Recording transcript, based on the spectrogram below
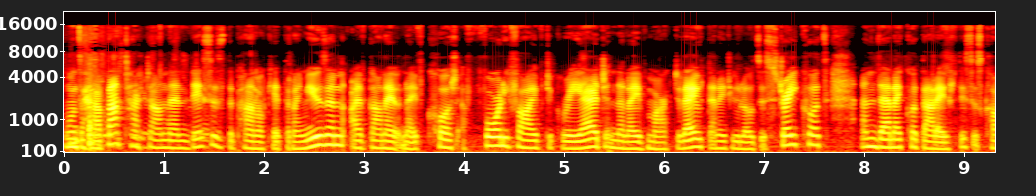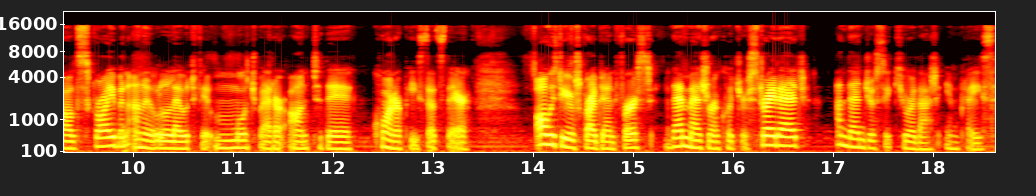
Once I have that tacked on then this is the panel kit that I'm using. I've gone out and I've cut a 45 degree edge and then I've marked it out. Then I do loads of straight cuts and then I cut that out. This is called scribing and it will allow it to fit much better onto the corner piece that's there. Always do your scribe down first, then measure and cut your straight edge and then just secure that in place.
